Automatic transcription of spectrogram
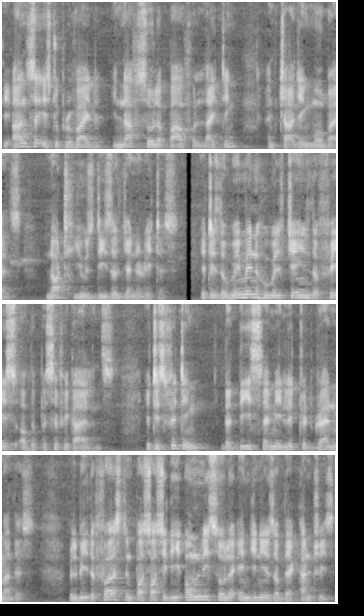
The answer is to provide enough solar power for lighting and charging mobiles, not use diesel generators. It is the women who will change the face of the Pacific Islands. It is fitting that these semi literate grandmothers will be the first and possibly the only solar engineers of their countries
